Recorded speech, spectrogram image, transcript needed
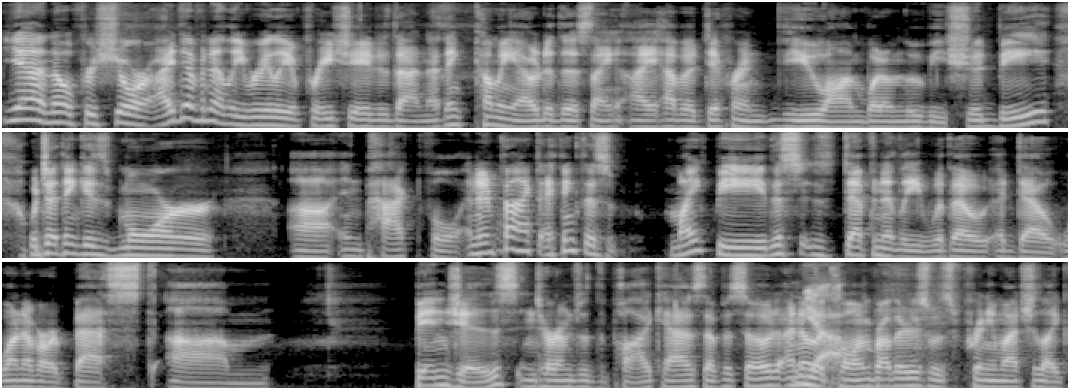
Yeah, no, for sure. I definitely really appreciated that. And I think coming out of this, I, I have a different view on what a movie should be, which I think is more uh, impactful. And in fact, I think this might be, this is definitely, without a doubt, one of our best um, binges in terms of the podcast episode. I know Yeah. the Coen Brothers was pretty much like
